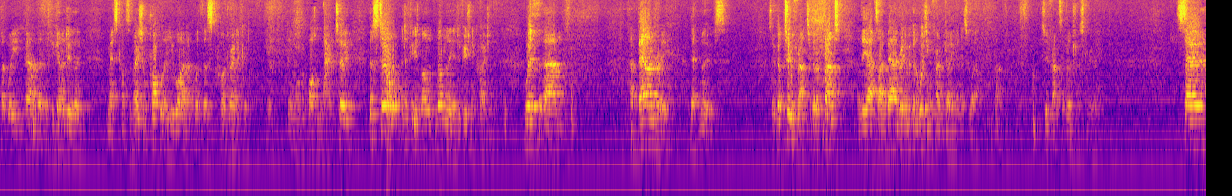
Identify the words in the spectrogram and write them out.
but we found that if you're going to do the mass conservation properly, you wind up with this quadratic being on the bottom line too, but still a diffuse, non, linear diffusion equation with um, a boundary that moves. So we've got two fronts. We've got a front of the outside boundary and we've got a wetting front going in as well. Two fronts of interest really. So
